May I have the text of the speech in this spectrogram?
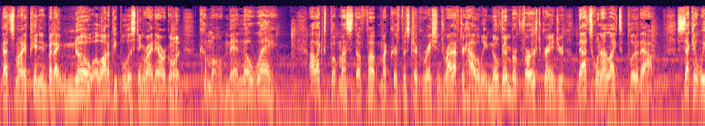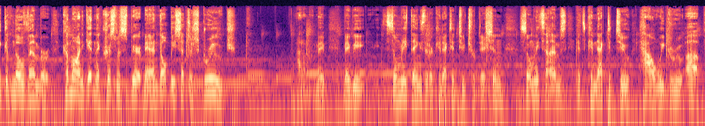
that's my opinion, but I know a lot of people listening right now are going, "Come on, man, no way." I like to put my stuff up, my Christmas decorations right after Halloween. November 1st, Granger, that's when I like to put it out. Second week of November. Come on, get in the Christmas spirit, man. Don't be such a Scrooge. I don't know, maybe maybe so many things that are connected to tradition, so many times it's connected to how we grew up,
